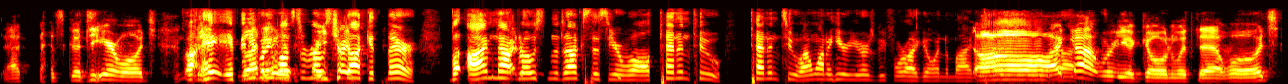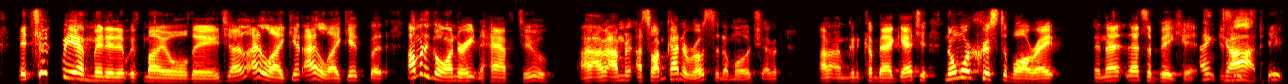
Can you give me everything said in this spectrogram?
That that's good to hear, Woj. Uh, hey, if anybody wants to roast a duck, it's there. But I'm not roasting the ducks this year, Wahl. Ten and two. Ten and two. I want to hear yours before I go into mine. Oh, I got where you're going with that, Woj. It took me a minute with my old age. I, I like it. I like it, but I'm gonna go under eight and a half too. I, am so I'm kind of roasting them, Woj. I'm, I'm gonna come back at you. No more Cristobal, right? And that that's a big hit. Thank God. He, he,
